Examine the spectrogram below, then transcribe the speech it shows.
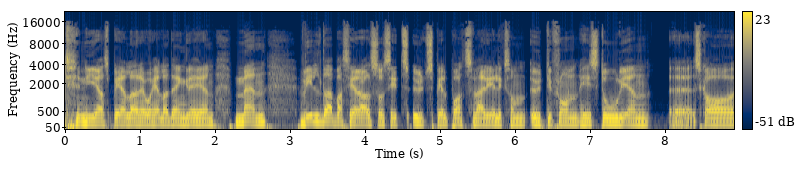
nya spelare och hela den grejen. Men Vilda baserar alltså sitt utspel på att Sverige liksom utifrån historien eh, ska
